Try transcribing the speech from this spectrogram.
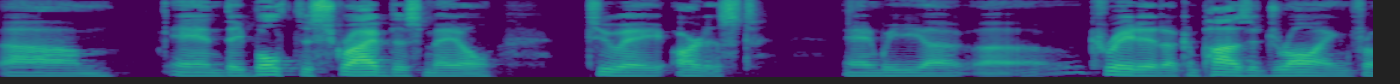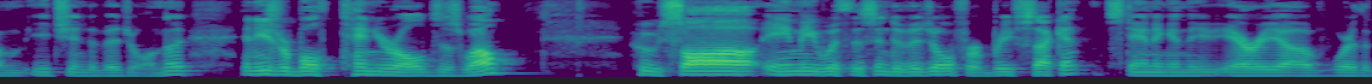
um, and they both described this male to a artist. And we uh, uh, created a composite drawing from each individual. And, the, and these were both 10 year olds as well who saw Amy with this individual for a brief second, standing in the area of where the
